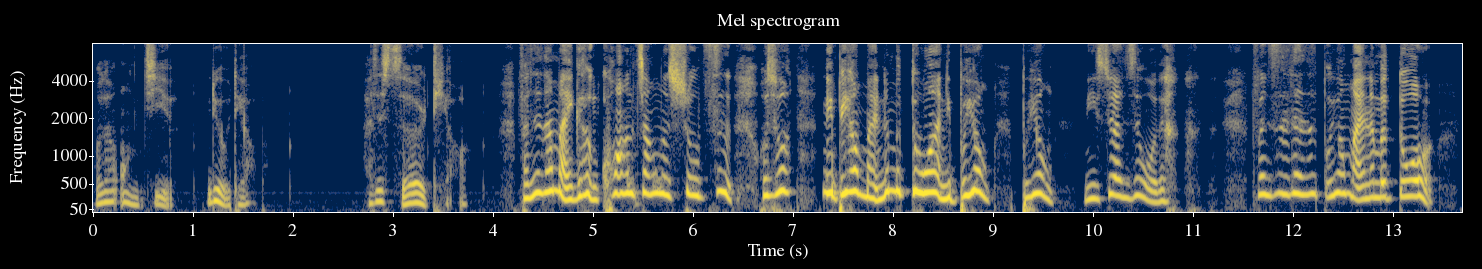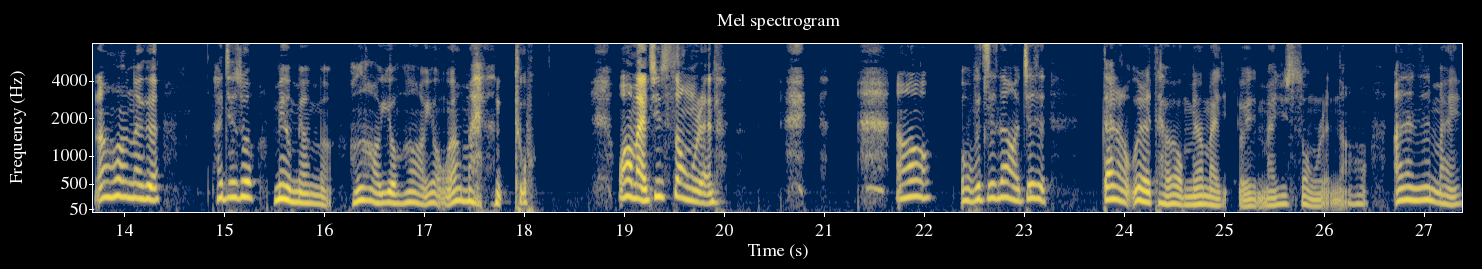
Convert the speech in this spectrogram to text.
我都忘记了，六条吧，还是十二条？反正他买一个很夸张的数字。我说：“你不要买那么多啊，你不用，不用。你虽然是我的。”粉丝，但是不用买那么多。然后那个他就说没有没有没有，很好用很好用，我要买很多，我要买去送人。然后我不知道，就是当然为了台湾我们要买买去送人，然后啊，但是买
